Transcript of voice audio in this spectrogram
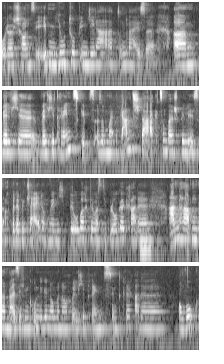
Oder schauen Sie eben YouTube in jeder Art und Weise, ähm, welche, welche Trends gibt es. Also ganz stark zum Beispiel ist auch bei der Bekleidung, wenn ich beobachte, was die Blogger gerade mhm. anhaben, dann weiß ich im Grunde genommen auch, welche Trends sind gerade en vogue.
